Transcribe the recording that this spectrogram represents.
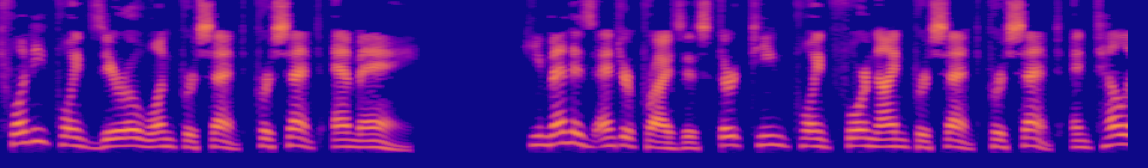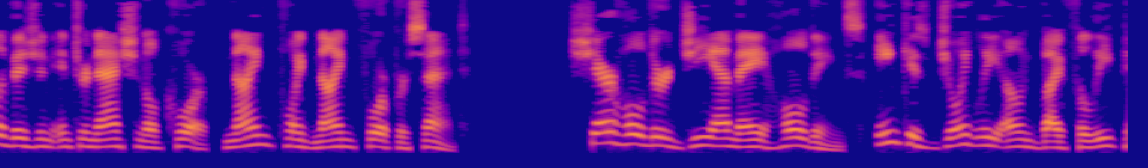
20.01%, percent, MA. Jimenez Enterprises 13.49%, and Television International Corp. 9.94%. Shareholder GMA Holdings, Inc. is jointly owned by Felipe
